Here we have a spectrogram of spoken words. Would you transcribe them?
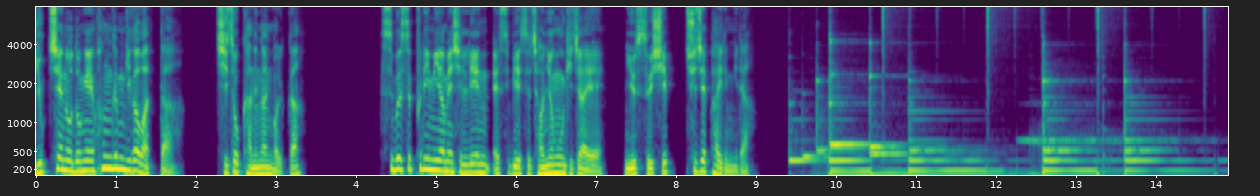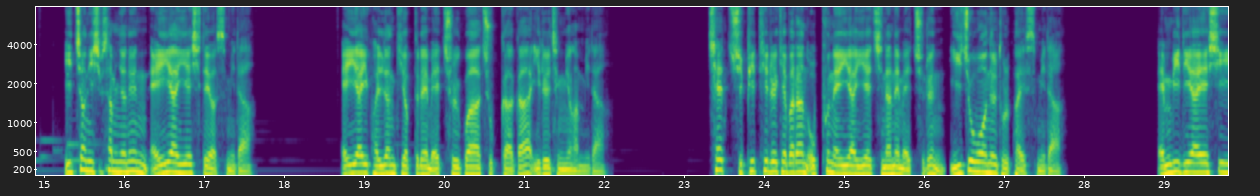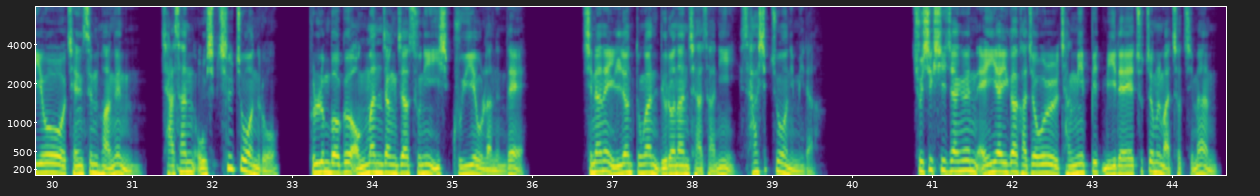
육체 노동의 황금기가 왔다. 지속 가능한 걸까? 스브스 프리미엄에 실린 SBS 전영우 기자의 뉴스쉽 취재 파일입니다. (2023년은) AI의 시대였습니다. AI 관련 기업들의 매출과 주가가 이를 증명합니다. 챗 GPT를 개발한 오픈 AI의 지난해 매출은 2조 원을 돌파했습니다. 엔비디아의 CEO 젠슨 황은 자산 57조 원으로 블룸버그 억만장자 순위 29위에 올랐는데 지난해 1년 동안 늘어난 자산이 40조 원입니다. 주식 시장은 AI가 가져올 장밋빛 미래에 초점을 맞췄지만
